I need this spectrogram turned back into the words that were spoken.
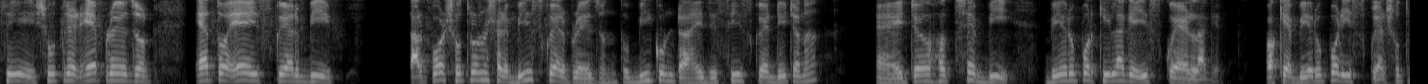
three সূত্রের এ প্রয়োজন। এত এ স্কোয়ার বি তারপর সূত্র অনুসারে বি স্কোয়ার প্রয়োজন। তো বি কোনটা? এই যে সি স্কোয়ার ডিটা না? হ্যাঁ এটা হচ্ছে বি বি এর উপর কি লাগে? স্কোয়ার লাগে। ওকে বি এর উপর স্কোয়ার সূত্র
